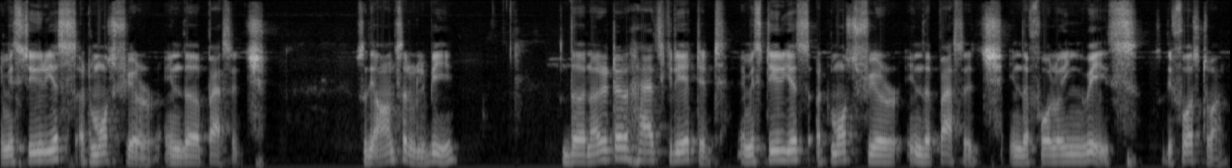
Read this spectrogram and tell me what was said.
a mysterious atmosphere in the passage. So the answer will be the narrator has created a mysterious atmosphere in the passage in the following ways. So the first one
